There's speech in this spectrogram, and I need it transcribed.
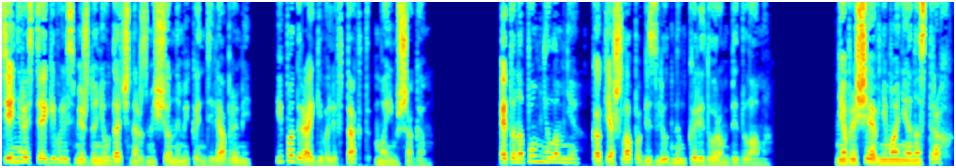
Тени растягивались между неудачно размещенными канделябрами и подрагивали в такт моим шагам. Это напомнило мне, как я шла по безлюдным коридорам Бедлама. Не обращая внимания на страх,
